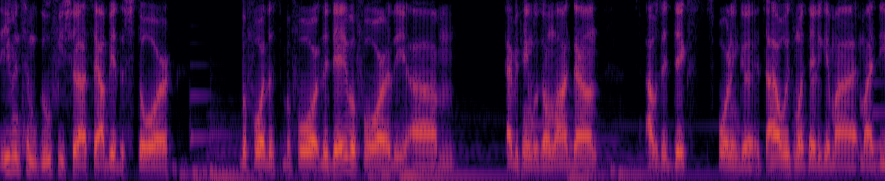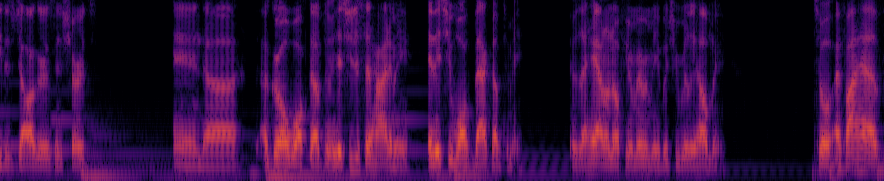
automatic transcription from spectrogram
even some goofy shit I say. I'll be at the store before this before the day before the um everything was on lockdown i was at dick's sporting goods. I always went there to get my my adidas joggers and shirts. And uh a girl walked up to me she just said hi to me. And then she walked back up to me. It was like hey i don't know if you remember me but you really helped me. So if i have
